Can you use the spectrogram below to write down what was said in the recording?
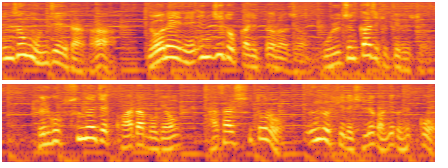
인성 문제에다가 연예인의 인지도까지 떨어져 우울증까지 겪게 되죠. 결국 수면제 과다 복용, 자살 시도로 응급실에 실려가기도 했고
